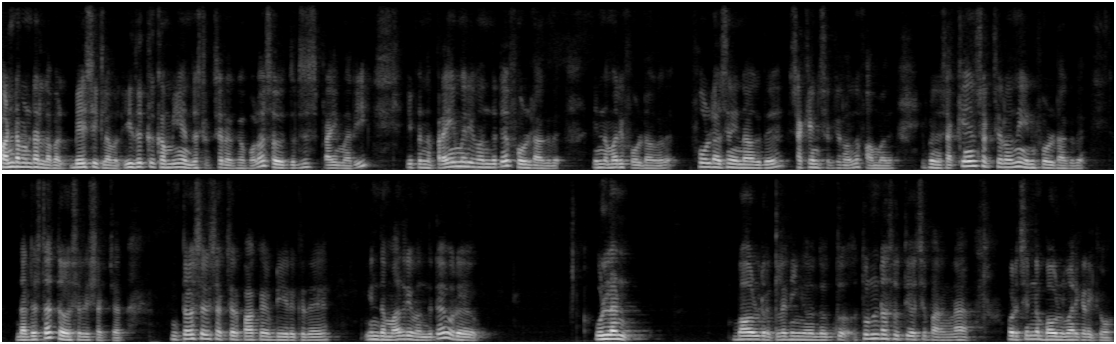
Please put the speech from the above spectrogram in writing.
ஃபண்டமெண்டல் லெவல் பேசிக் லெவல் இதுக்கு கம்மியாக இந்த ஸ்ட்ரக்சர் இருக்க போல். ஸோ திஸ் இஸ் ப்ரைமரி இப்போ இந்த ப்ரைமரி வந்துட்டு ஃபோல்ட் ஆகுது. இந்த மாதிரி ஃபோல்ட் ஆகுது. ஃபோல்ட் ஆச்சுன்னா என்ன ஆகுது? செகண்ட் ஸ்ட்ரக்சர் வந்து ஃபார்ம் ஆகுது. இப்போ இந்த செகண்ட் ஸ்ட்ரக்சர் வந்து இன்ஃபோல்ட் ஆகுது. That is the tertiary structure tertiary structure பார்க்க எப்படி இருக்குது? இந்த மாதிரி வந்துட்டு ஒரு உள்ளன் பவுல் இருக்குல்ல நீங்கள் வந்து து- துண்டை சுற்றி வச்சு பாருங்களேன். ஒரு சின்ன பவுல் மாதிரி கிடைக்கும்.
